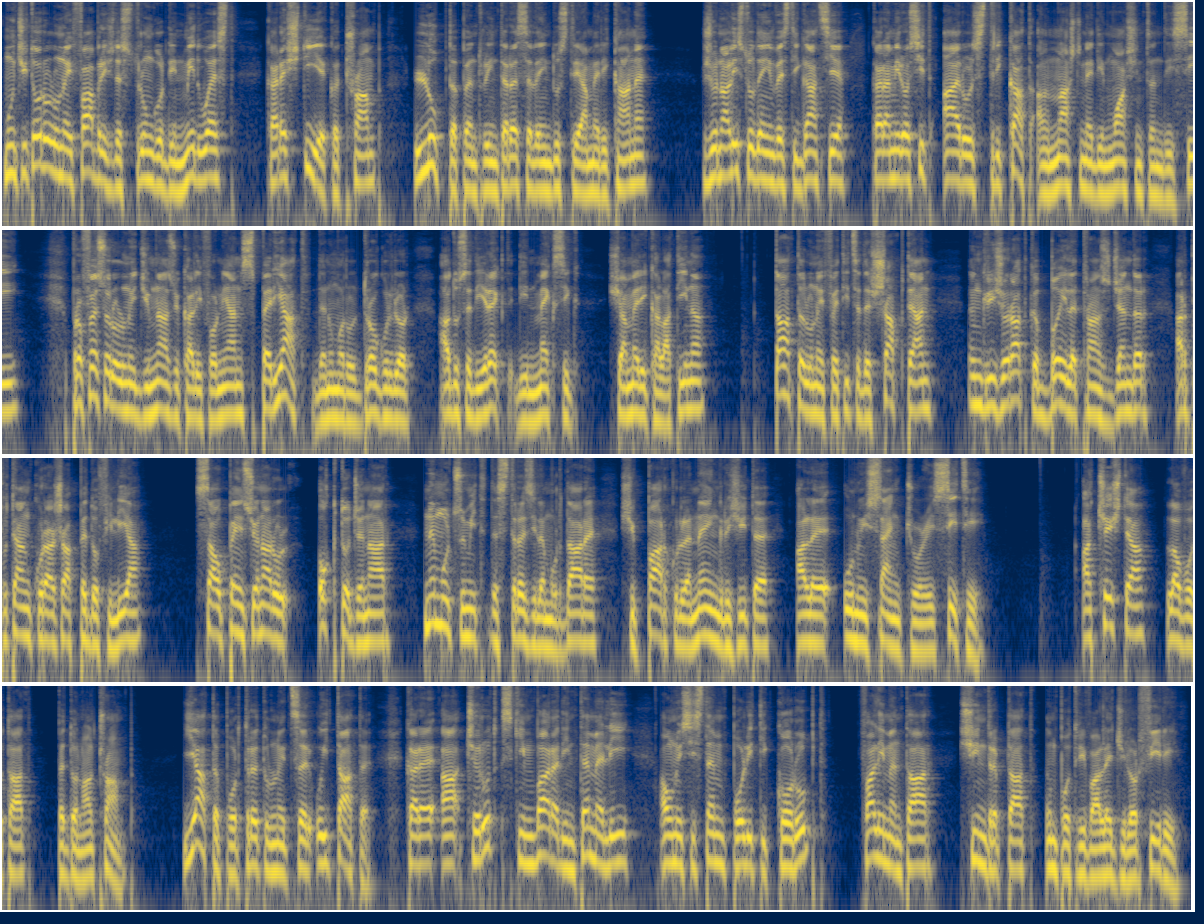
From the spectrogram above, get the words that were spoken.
muncitorul unei fabrici de strunguri din Midwest, care știe că Trump luptă pentru interesele industriei americane, jurnalistul de investigație care a mirosit aerul stricat al mlaștinei din Washington DC, profesorul unui gimnaziu californian speriat de numărul drogurilor aduse direct din Mexic și America Latină, tatăl unei fetițe de șapte ani îngrijorat că băile transgender ar putea încuraja pedofilia, sau pensionarul octogenar nemulțumit de străzile murdare și parcurile neîngrijite ale unui sanctuary city. Aceștia l-au votat pe Donald Trump. Iată portretul unei țări uitate, care a cerut schimbarea din temelii a unui sistem politic corupt, falimentar și îndreptat împotriva legilor firii.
